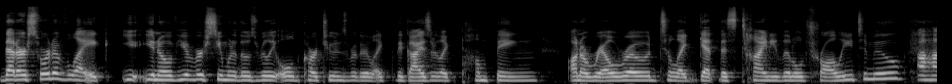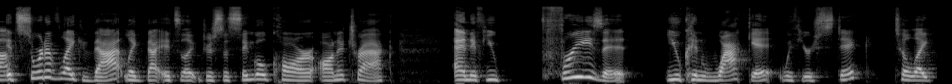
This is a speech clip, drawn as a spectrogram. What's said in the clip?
that are sort of like you, you know, have you ever seen one of those really old cartoons where they're like the guys are like pumping on a railroad to like get this tiny little trolley to move? uh-huh. It's sort of like that, like that. It's like just a single car on a track. And if you freeze it, you can whack it with your stick to like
